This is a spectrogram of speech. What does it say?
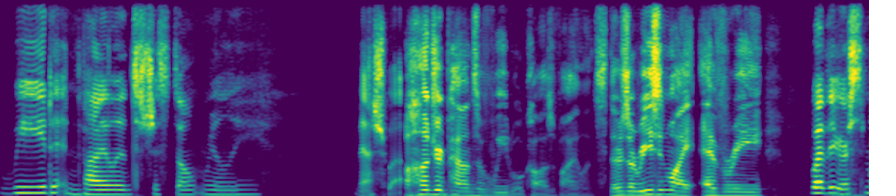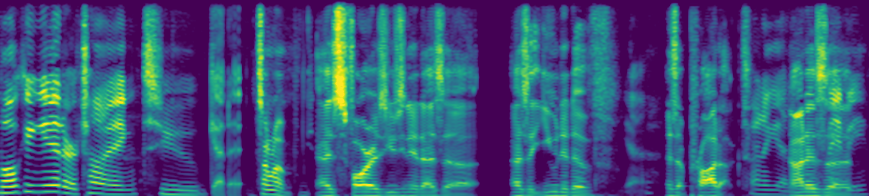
weed and violence just don't really mesh well. A hundred pounds of weed will cause violence. There's a reason why every Whether you're smoking it or trying to get it. I'm talking about as far as using it as a as a unit of Yeah. as a product, Trying to get Not it. as a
